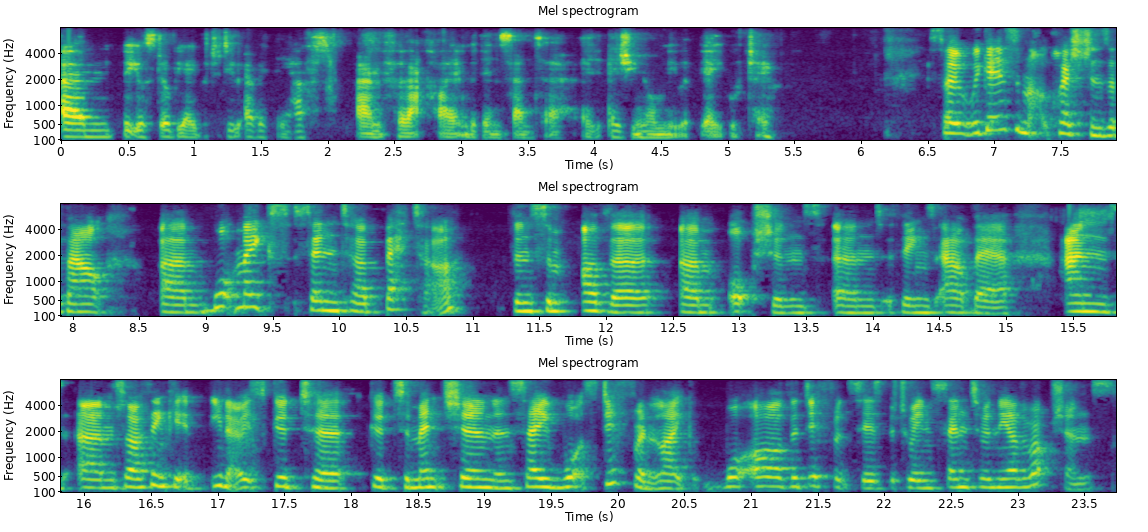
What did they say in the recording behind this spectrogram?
um, but you'll still be able to do everything else for that client within Senta as you normally would be able to. So we're getting some questions about um, what makes Senta better than some other um, options and things out there. And um, so I think it, you know, it's good to good to mention and say what's different. Like, what are the differences between Senta and the other options?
